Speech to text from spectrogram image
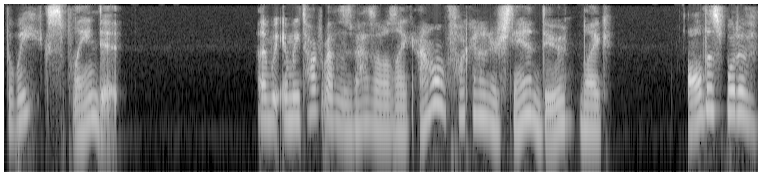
the way he explained it. And we, and we talked about this in the past. I was like, I don't fucking understand, dude. Like, all this would have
